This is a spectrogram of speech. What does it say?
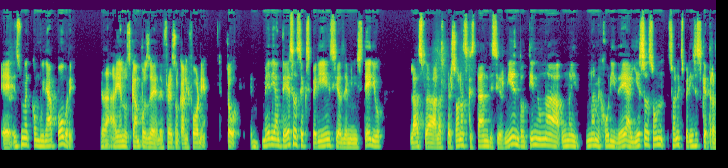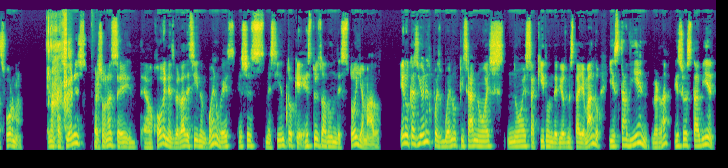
eh, es una comunidad pobre, ahí en los campos de, Fresno, California. So, mediante esas experiencias de ministerio, las, ah, las personas que están discerniendo tienen una, una, una, mejor idea y esas son, son experiencias que transforman. En ocasiones, personas eh, jóvenes, ¿verdad? Deciden, bueno, es, eso es, me siento que esto es a donde estoy llamado. Y en ocasiones, pues bueno, quizá no es, no es aquí donde Dios me está llamando. Y está bien, ¿verdad? Eso está bien.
